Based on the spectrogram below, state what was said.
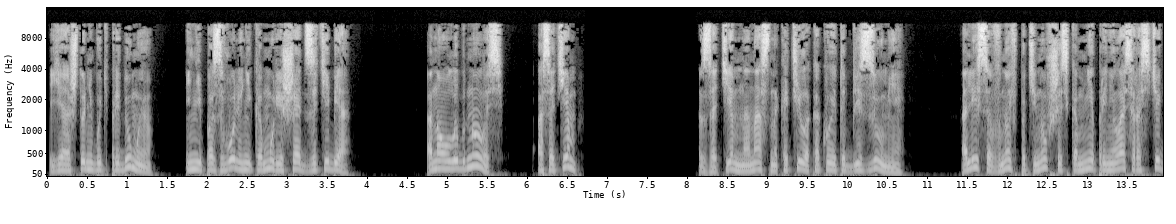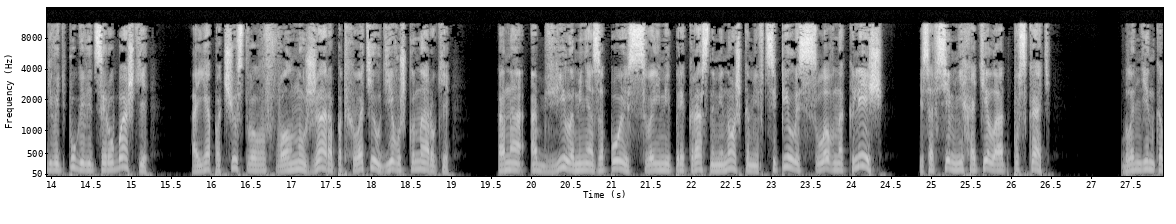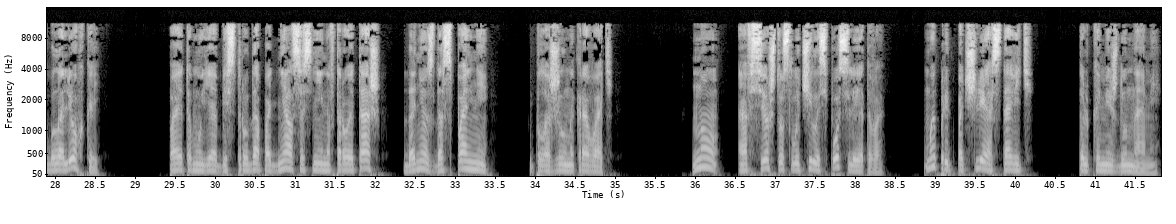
Я что-нибудь придумаю и не позволю никому решать за тебя. Она улыбнулась, а затем... Затем на нас накатило какое-то безумие. Алиса, вновь потянувшись ко мне, принялась расстегивать пуговицы рубашки, а я, почувствовав волну жара, подхватил девушку на руки — она обвила меня за пояс своими прекрасными ножками, вцепилась словно клещ и совсем не хотела отпускать. Блондинка была легкой, поэтому я без труда поднялся с ней на второй этаж, донес до спальни и положил на кровать. Ну, а все, что случилось после этого, мы предпочли оставить только между нами.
